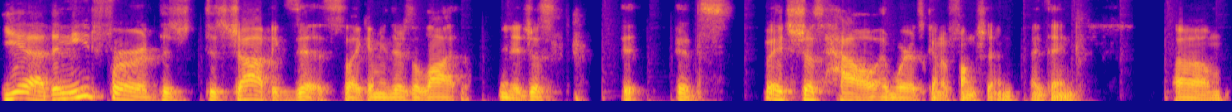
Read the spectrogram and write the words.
yeah the need for this this job exists. Like i mean there's a lot I mean it just it, it's it's just how and where it's going to function i think um,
